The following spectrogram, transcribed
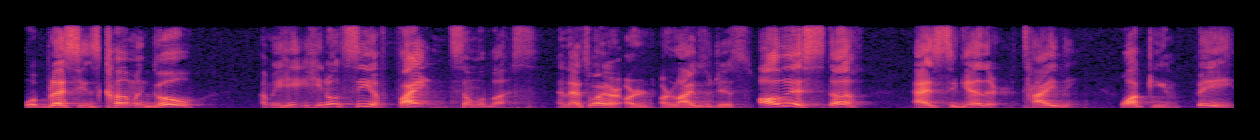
what blessings come and go, I mean, he, he don't see a fight in some of us. And that's why our, our, our lives are just, all this stuff adds together. Tithing, walking in faith,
